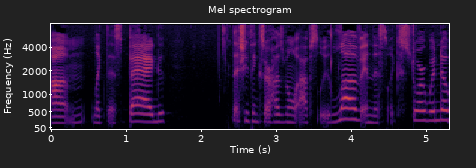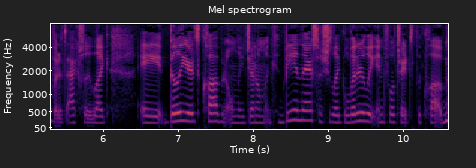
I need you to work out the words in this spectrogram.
Um, like this bag that she thinks her husband will absolutely love in this like store window, but it's actually like a billiards club and only gentlemen can be in there. So she like literally infiltrates the club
